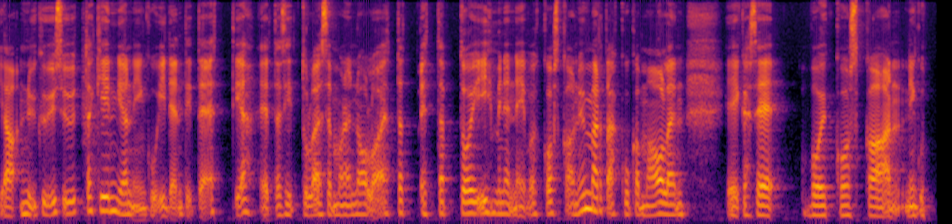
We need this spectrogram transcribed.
ja nykyisyyttäkin ja niin kuin identiteettiä. Että sitten tulee semmoinen olo, että, että toi ihminen ei voi koskaan ymmärtää, kuka mä olen, eikä se voi koskaan niin kuin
